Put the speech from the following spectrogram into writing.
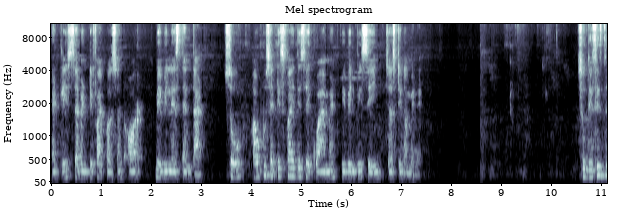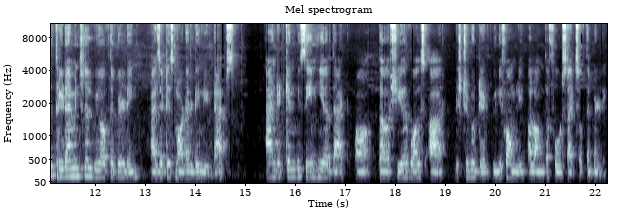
at least 75% or maybe less than that. So how to satisfy this requirement we will be seeing just in a minute. So this is the three-dimensional view of the building as it is modeled in ETABS and it can be seen here that uh, the shear walls are distributed uniformly along the four sides of the building.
